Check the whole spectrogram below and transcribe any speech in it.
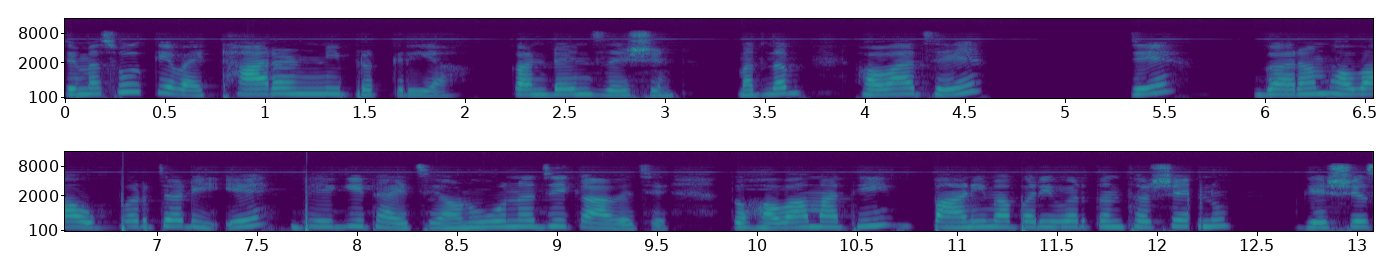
જેમાં શું કહેવાય? ઠારણની પ્રક્રિયા. કન્ડેન્સેશન મતલબ હવા છે, જે ગરમ હવા ઉપર ચડી એ ભેગી થાય છે, અણુઓ નજીક આવે છે. તો હવામાંથી પાણીમાં પરિવર્તન થશે એનું ગેશિયસ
